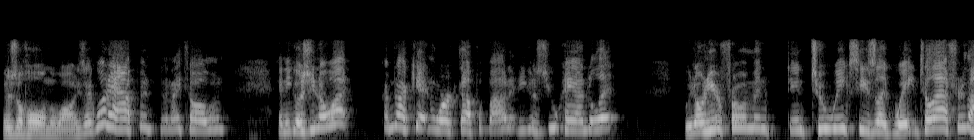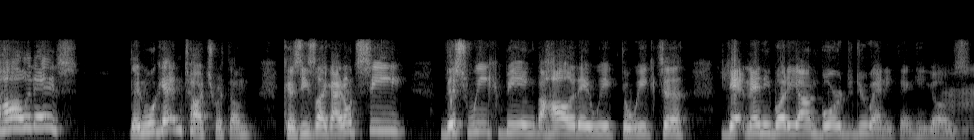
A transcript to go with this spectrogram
There's a hole in the wall. He's like, "What happened?" And I told him, and he goes, "You know what? I'm not getting worked up about it." He goes, "You handle it. If we don't hear from him in in two weeks." He's like, "Wait until after the holidays." then we'll get in touch with them because he's like, I don't see this week being the holiday week, the week to getting anybody on board to do anything. He goes, mm-hmm.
